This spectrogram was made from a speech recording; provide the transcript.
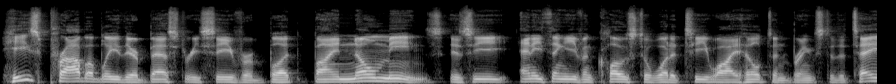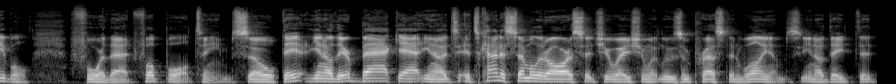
He's probably their best receiver, but by no means is he anything even close to what a T.Y. Hilton brings to the table for that football team. So they, you know, they're back at, you know, it's it's kind of similar to our situation with losing Preston Williams. You know, they, they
